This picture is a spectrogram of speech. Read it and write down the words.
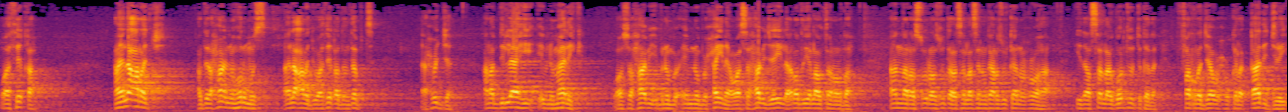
waa iqa can acraj cbdiرaحman بn hurmus alacraj waa iqaة dabt xuja can cabdilaahi ibni malik waa صaxaabi ibnu buxayna waa صaxaabi jaliil radi الlahu ta arda ana rasu rasulka sl ka rasuulkan wuxuu ahaa idaa sallaa goortuu tukada faraja wuxuu kala qaadi jiray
